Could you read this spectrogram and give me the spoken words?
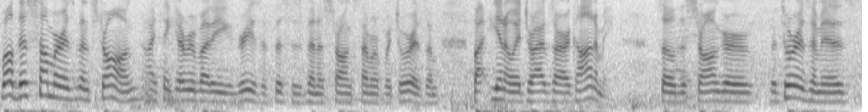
well, this summer has been strong. I think everybody agrees that this has been a strong summer for tourism. But you know, it drives our economy. So the stronger the tourism is,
